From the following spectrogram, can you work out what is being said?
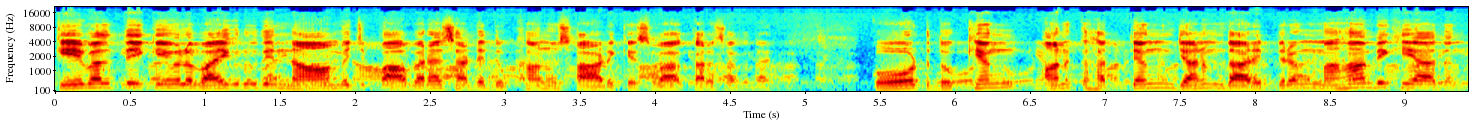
ਕੇਵਲ ਤੇ ਕੇਵਲ ਵਾਹਿਗੁਰੂ ਦੇ ਨਾਮ ਵਿੱਚ ਪਾਵਰ ਹੈ, ਸਾਡੇ ਦੁੱਖਾਂ ਨੂੰ ਸਾੜ ਕੇ ਸਵਾਹ ਕਰ ਸਕਦਾ ਹੈ। ਕੋਟ ਦੁਖਯੰ, ਅਨਕ ਹਤਯੰ, ਜਨਮ ਦਾਰਿਦ੍ਰੰ, ਮਹਾ ਵਿਖਿਆਦੰ।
